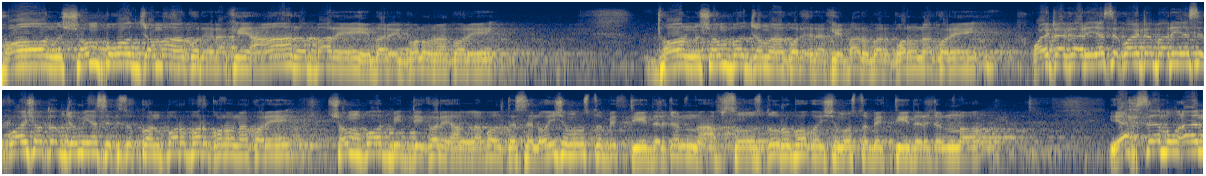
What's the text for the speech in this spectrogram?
ধন, সম্পদ জমা করে রাখে আর বারে বারে গণনা করে, ধন, সম্পদ জমা করে রাখে, বারবার গণনা করে, কয়টা গাড়ি আছে, কয়টা বাড়ি আছে, কয় শতক জমি আছে, কিছুক্ষণ পর পর গণনা করে, সম্পদ বৃদ্ধি করে আল্লাহ বলতেছেন, ওই সমস্ত ব্যক্তিদের জন্য, আফসোস, দুর্ভোগ, ওই সমস্ত ব্যক্তিদের জন্য يحسب أن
